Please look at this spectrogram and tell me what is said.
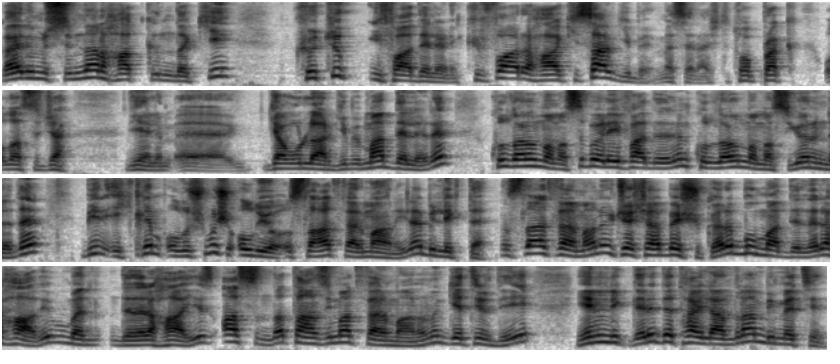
gayrimüslimler hakkındaki kötü ifadelerin, küfarı hakisar gibi mesela işte toprak olasıca diyelim e, gavurlar gibi maddelerin kullanılmaması, böyle ifadelerin kullanılmaması yönünde de bir iklim oluşmuş oluyor ıslahat fermanı ile birlikte. Islahat fermanı 3 aşağı 5 yukarı bu maddelere havi, bu maddelere haiz. Aslında Tanzimat fermanının getirdiği yenilikleri detaylandıran bir metin.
